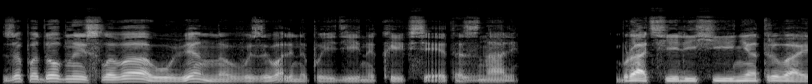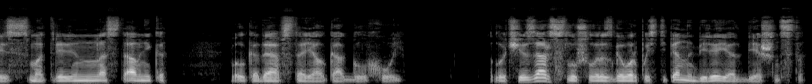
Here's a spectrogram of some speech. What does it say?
За подобные слова у Веннов вызывали на поединок, и все это знали. Братья лихие, не отрываясь, смотрели на наставника. Волкодав стоял как глухой. Лучезар слушал разговор постепенно белее от бешенства.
